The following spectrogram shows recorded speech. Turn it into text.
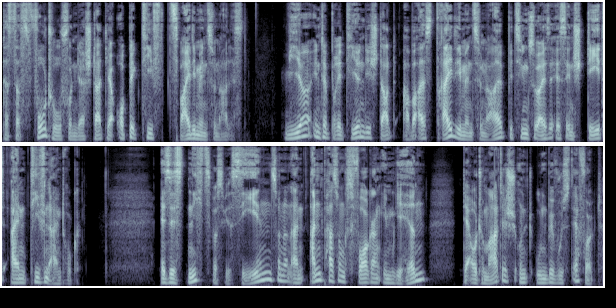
dass das Foto von der Stadt ja objektiv zweidimensional ist. Wir interpretieren die Stadt aber als dreidimensional, beziehungsweise es entsteht ein Tiefeneindruck. Es ist nichts, was wir sehen, sondern ein Anpassungsvorgang im Gehirn, der automatisch und unbewusst erfolgt.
